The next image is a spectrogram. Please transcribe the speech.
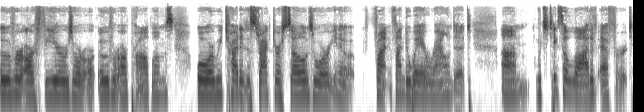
over our fears or, or over our problems, or we try to distract ourselves or, you know, find, find a way around it, um, which takes a lot of effort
